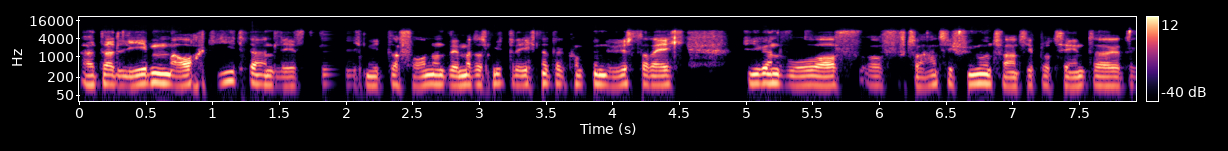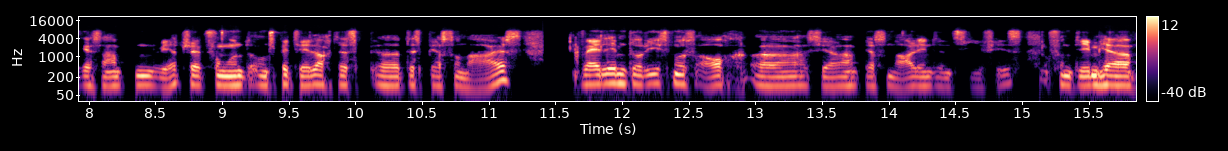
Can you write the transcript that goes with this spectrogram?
äh, da leben auch die dann letztlich mit davon. Und wenn man das mitrechnet, dann kommt man in Österreich irgendwo auf, auf 20, 25 Prozent der, der gesamten Wertschöpfung und, und speziell auch des, äh, des Personals weil eben Tourismus auch äh, sehr personalintensiv ist. Von dem her,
